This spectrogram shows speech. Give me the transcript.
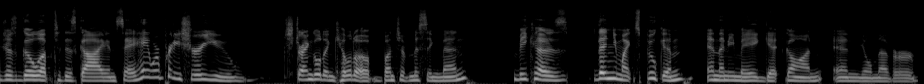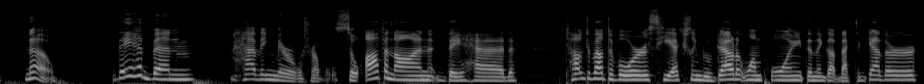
just go up to this guy and say, hey, we're pretty sure you strangled and killed a bunch of missing men because then you might spook him and then he may get gone and you'll never know. They had been having marital troubles. So off and on, they had talked about divorce. He actually moved out at one point, then they got back together.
